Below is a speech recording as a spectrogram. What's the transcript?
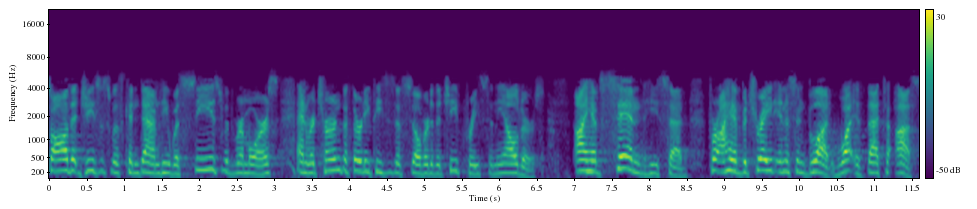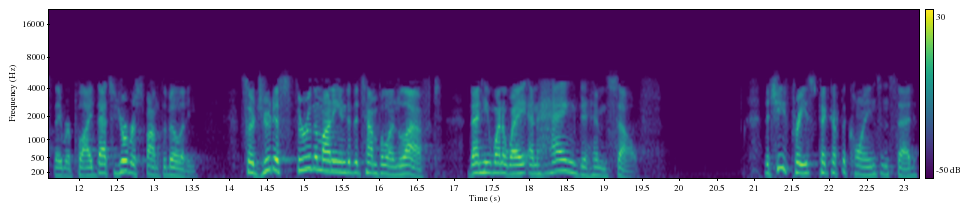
saw that Jesus was condemned, he was seized with remorse and returned the thirty pieces of silver to the chief priests and the elders. I have sinned, he said, for I have betrayed innocent blood. What is that to us? They replied. That's your responsibility. So Judas threw the money into the temple and left. Then he went away and hanged himself. The chief priests picked up the coins and said,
